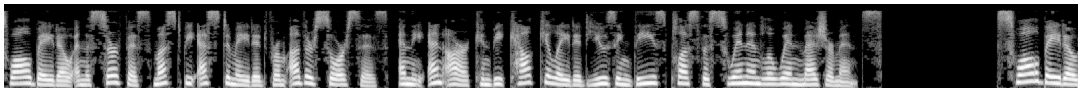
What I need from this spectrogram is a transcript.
Swalbado and the surface must be estimated from other sources and the NR can be calculated using these plus the Swin and Lewin measurements Swalbado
